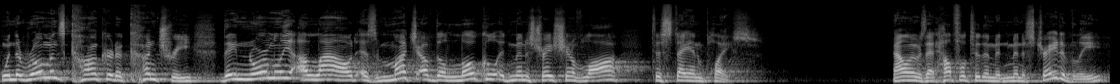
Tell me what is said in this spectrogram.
when the Romans conquered a country, they normally allowed as much of the local administration of law to stay in place. Not only was that helpful to them administratively,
